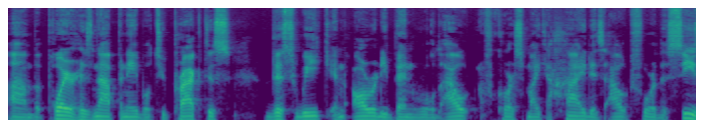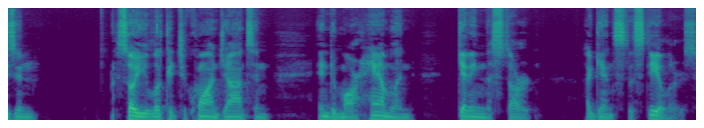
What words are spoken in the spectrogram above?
Um, but Poyer has not been able to practice this week and already been ruled out. Of course, Micah Hyde is out for the season. So you look at Jaquan Johnson and Damar Hamlin getting the start against the Steelers.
